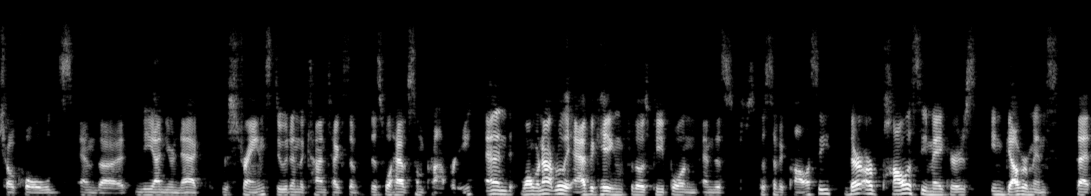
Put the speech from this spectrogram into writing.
chokeholds and the knee on your neck restraints do it in the context of this will have some property. And while we're not really advocating for those people and, and this specific policy, there are policymakers in governments that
